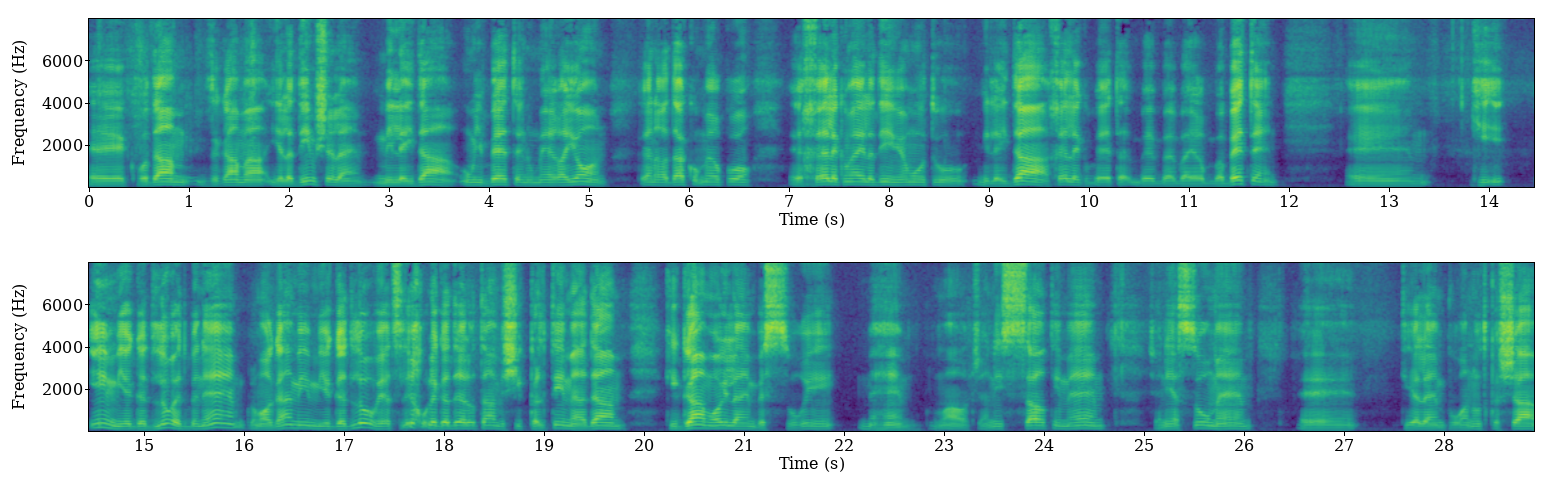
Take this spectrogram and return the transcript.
אה, כבודם זה גם הילדים שלהם, מלידה ומבטן ומהיריון. כן, רד"ק אומר פה, אה, חלק מהילדים ימותו מלידה, חלק בבטן. אה, כי אם יגדלו את בניהם, כלומר גם אם יגדלו ויצליחו לגדל אותם ושיקלתי מאדם, כי גם אוי להם בסורי מהם. כלומר, כשאני סרתי מהם, כשאני אסור מהם, אה, תהיה להם פורענות קשה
